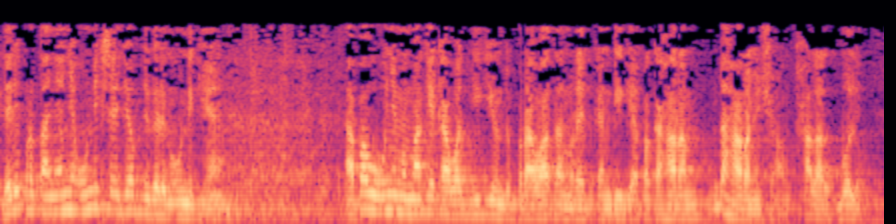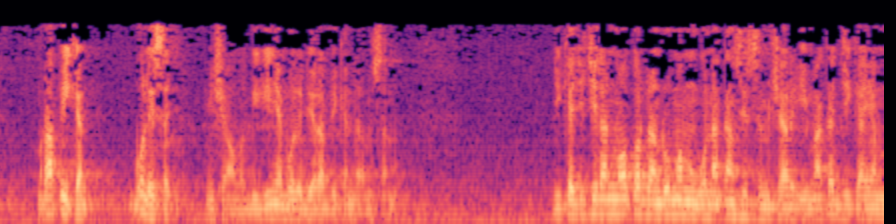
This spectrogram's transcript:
Jadi pertanyaannya unik, saya jawab juga dengan unik ya. Apa hukumnya memakai kawat gigi untuk perawatan merapikan gigi? Apakah haram? Tidak haram insya Allah. Halal, boleh. Merapikan, boleh saja. Insya Allah giginya boleh dirapikan dalam sana. Jika cicilan motor dan rumah menggunakan sistem syari, maka jika yang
